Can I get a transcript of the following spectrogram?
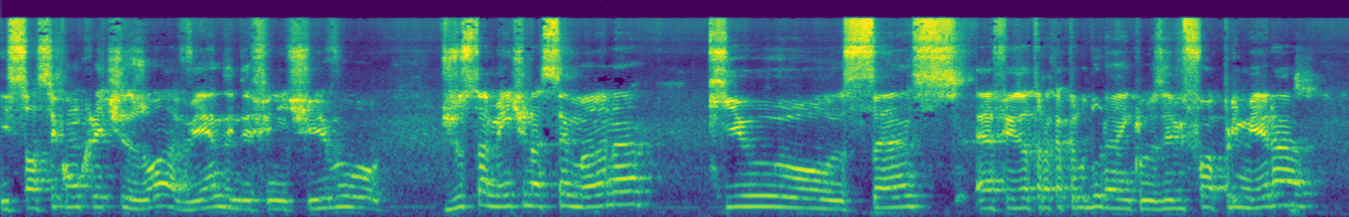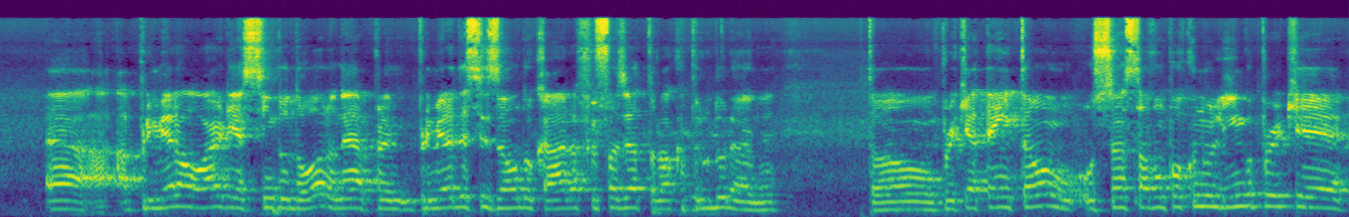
E só se concretizou a venda em definitivo justamente na semana que o Suns é, fez a troca pelo Duran. Inclusive foi a primeira é, a, primeira ordem assim do dono, né? A primeira decisão do cara foi fazer a troca pelo Duran, né? Então, porque até então o Suns estava um pouco no limbo porque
